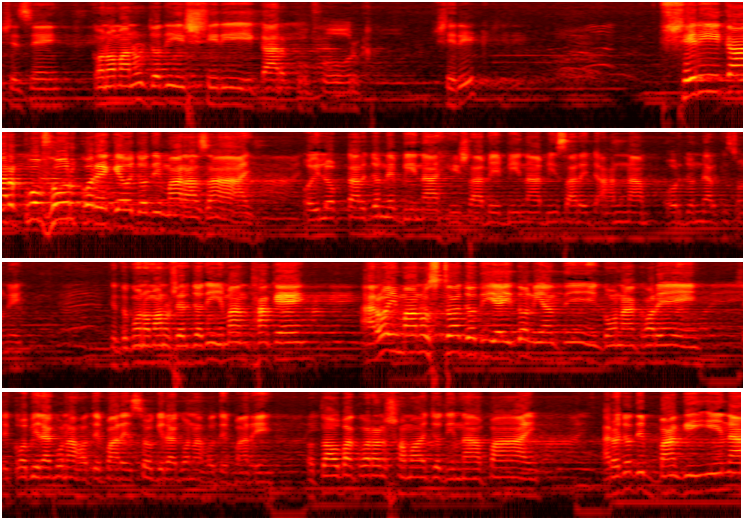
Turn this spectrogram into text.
এসেছে। কোন মানুষ যদি শিরিক আর কুফুর শিরিক? শিরিক আর কুফুর করে কেউ যদি মারা যায়, ওই লোকটার জন্য বিনা হিসাবে, বিনা বিচারে জাহান্নাম, ওর জন্য আর কিছু নেই। কিন্তু কোন মানুষের যদি ইমান থাকে, আর ওই মানুষটা যদি এই দুনিয়াতে গোনা করে, সে কবিরা গোনা হতে পারে, সগিরা গোনা হতে পারে তওবা করার সময় যদি না পায়, আর যদি বাগি না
